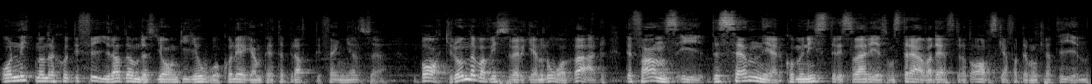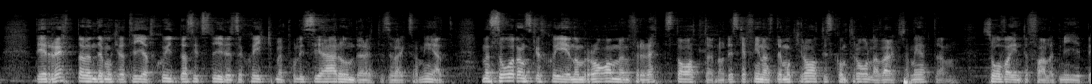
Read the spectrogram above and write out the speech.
År 1974 dömdes Jan Guillou och kollegan Peter Bratt i fängelse. Bakgrunden var visserligen lovvärd. Det fanns i decennier kommunister i Sverige som strävade efter att avskaffa demokratin. Det är rätt av en demokrati att skydda sitt styrelseskick med polisiär underrättelseverksamhet. Men sådant ska ske inom ramen för rättsstaten och det ska finnas demokratisk kontroll av verksamheten. Så var inte fallet med IB.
